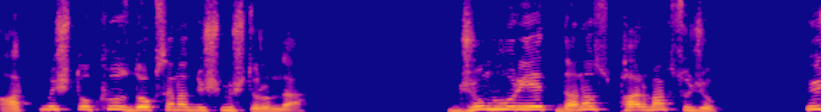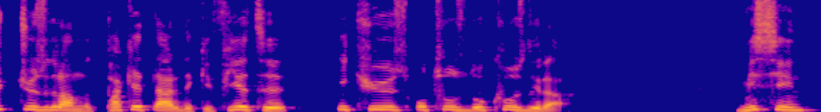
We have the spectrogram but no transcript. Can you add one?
69.90'a düşmüş durumda. Cumhuriyet dana parmak sucuk 300 gramlık paketlerdeki fiyatı 239 lira. Misin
